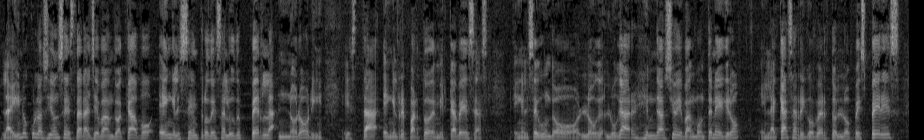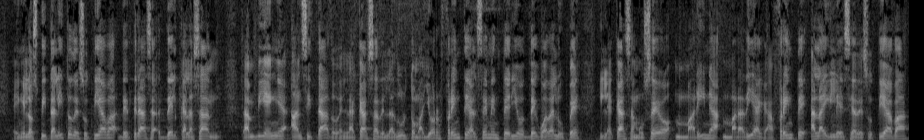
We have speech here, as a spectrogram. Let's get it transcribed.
La inoculación se estará llevando a cabo en el Centro de Salud Perla Norori. Está en el reparto de Mircabezas. En el segundo lugar, Gimnasio Iván Montenegro en la casa Rigoberto López Pérez, en el hospitalito de Sutiaba detrás del Calazán. También han citado en la casa del adulto mayor frente al cementerio de Guadalupe y la casa museo Marina Maradiaga frente a la iglesia de Sutiaba,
